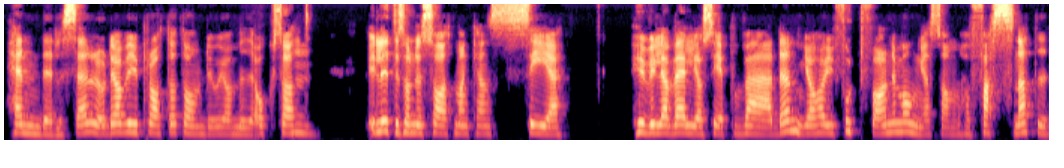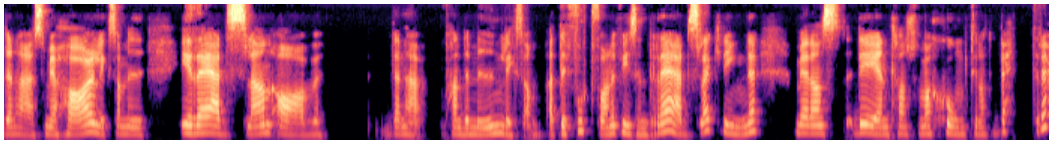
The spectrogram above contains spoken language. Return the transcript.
händelser och det har vi ju pratat om du och jag Mia också att Mm. lite som du sa att man kan se hur vill jag välja att se på världen? Jag har ju fortfarande många som har fastnat i den här som jag hör liksom i, i rädslan av den här pandemin liksom. Att det fortfarande finns en rädsla kring det medan det är en transformation till något bättre.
